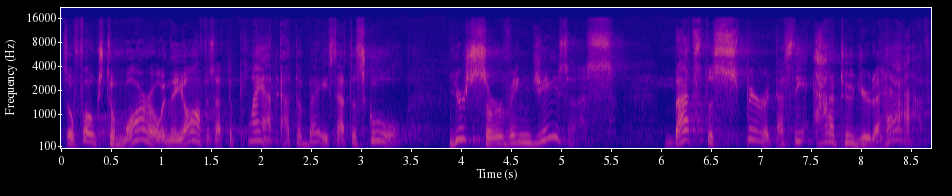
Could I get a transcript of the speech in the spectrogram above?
So, folks, tomorrow in the office, at the plant, at the base, at the school, you're serving Jesus. That's the spirit, that's the attitude you're to have.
